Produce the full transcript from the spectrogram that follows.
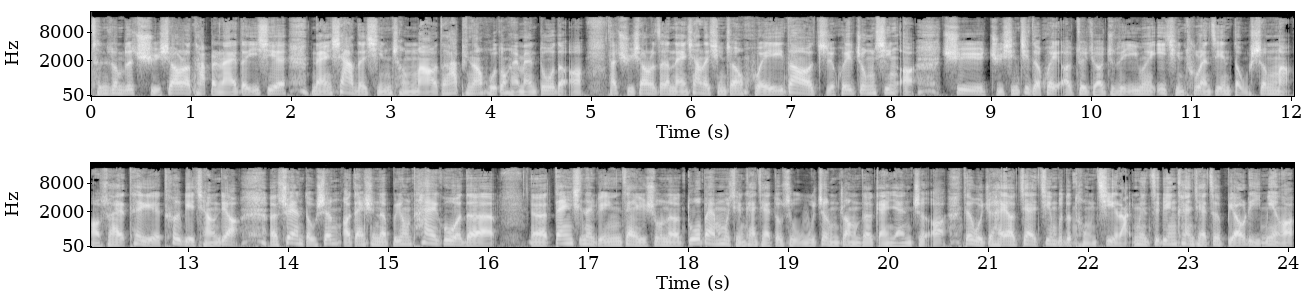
陈志忠不是取消了他本来的一些南下的行程嘛？啊，他平常活动还蛮多的啊，他取消了这个南下的行程，回到指挥中心啊去举行记者会啊。最主要就是因为疫情突然之间陡升嘛，啊，所以他也特别强调，呃，虽然陡升啊，但是呢，不用太过的呃担心的原因在于说呢，多半目前看起来都是无症状的感染者。啊，这我觉得还要再进一步的统计啦，因为这边看起来这个表里面啊，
